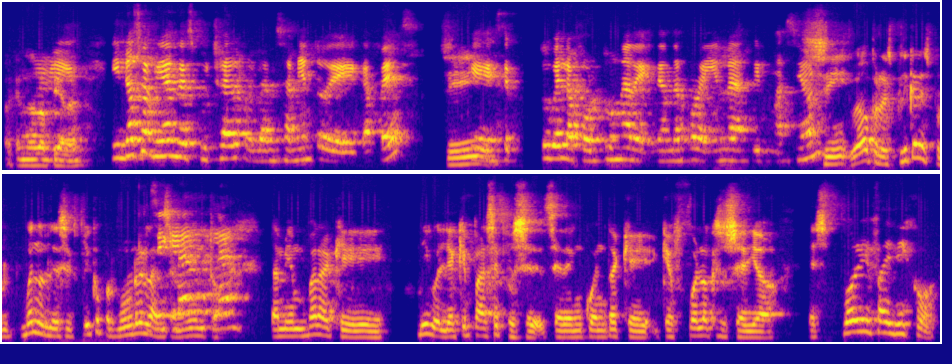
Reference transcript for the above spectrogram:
para que no Muy lo pierdan. bien. Y no se olviden de escuchar el lanzamiento de Cafés. Sí, este, tuve la fortuna de, de andar por ahí en la filmación. sí, bueno, pero explícales, por, bueno, les explico por un Sí, claro, relanzamiento. claro. también para que, digo, el día que pase, pues se, se den cuenta que, que fue lo que sucedió. Spotify dijo,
